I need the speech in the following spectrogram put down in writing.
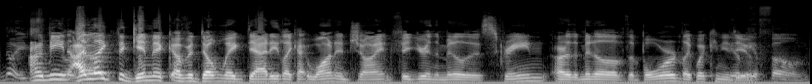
no. You I mean, I like the gimmick of a "Don't Wake Daddy." Like, I want a giant figure in the middle of the screen or the middle of the board. Like, what can you do? It'll be a phone.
